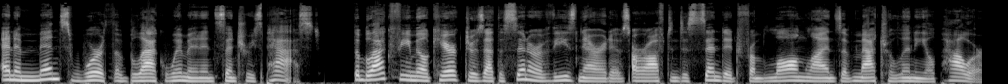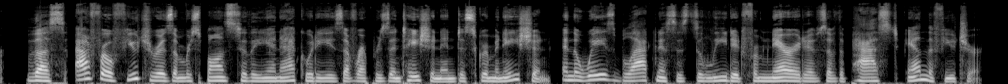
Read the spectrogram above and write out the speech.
and immense worth of black women in centuries past. The black female characters at the center of these narratives are often descended from long lines of matrilineal power. Thus, Afrofuturism responds to the inequities of representation and discrimination and the ways blackness is deleted from narratives of the past and the future.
